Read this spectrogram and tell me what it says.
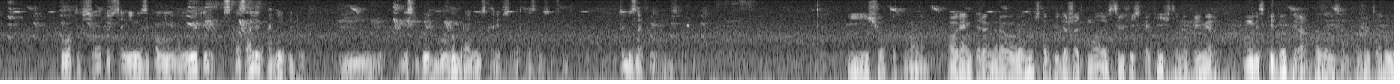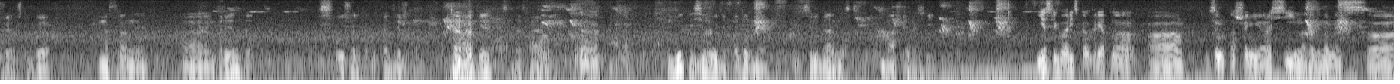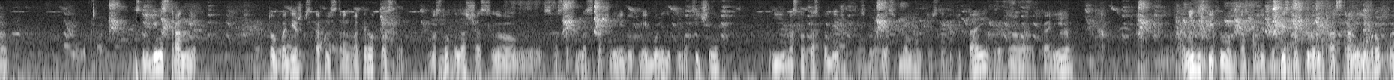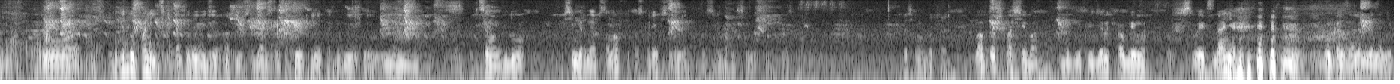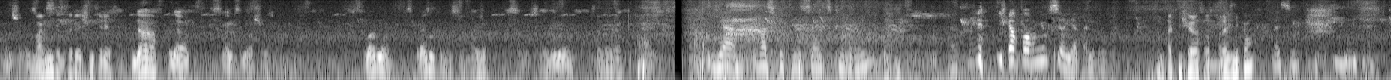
Вот и все. То есть они ни за кого не воюют, или сказали, они идут. И если бы у них был выбор, они бы, скорее всего, отказались от службы. Это обязательно военная служба. И еще такой момент. Во время Первой мировой войны, чтобы выдержать молодость социалистическое отечество, например, английские докеры отказывались отгружать оружие, чтобы иностранные э, интервенты получали как бы поддержку в Так. борьбе с Красной Армией. Так. Будет ли сегодня подобная солидарность с нашей Россией? Если говорить конкретно о взаимоотношении России на данный момент с, э, с другими странами, то поддержка с какой страны? Во-первых, Восток. Восток у нас сейчас, э, с Востоком у нас отношения идут наиболее дипломатичные, и Восток нас поддерживает, насколько я осведомлен. То есть это Китай, это Корея. Они действительно могут нас поддержать. Если же говорить про страны Европы, то ввиду политики, которую ведет наше государство, как внутренней, так и внешней, и в целом ввиду всемирной обстановки, то, скорее всего, нет такой солидарности. Спасибо большое. Вам тоже спасибо. Буду ликвидировать проблемы в своих знаниях. Указали мне на них большое Момент истории очень интересный. Да, да, с вами соглашусь. Ладно, с праздником вас. Также Всего всего доброго. всего доброго. Я воспитывала в советское время. Я, помню все, я так думаю. Ну, Так, еще раз вас с праздником. Спасибо.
